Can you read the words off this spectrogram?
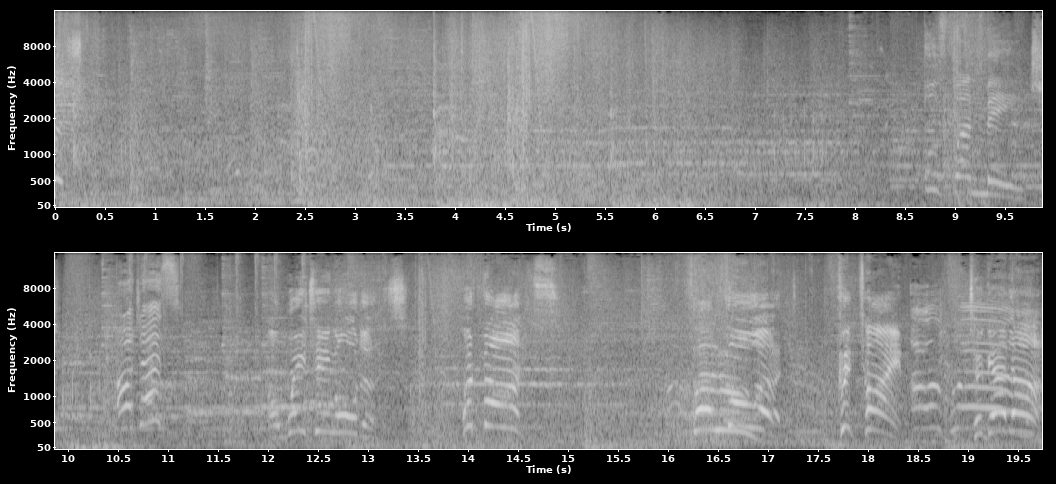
Defenders! Ulthuan Mage. Orders? Awaiting orders! Advance! Forward! Quick time! Together!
